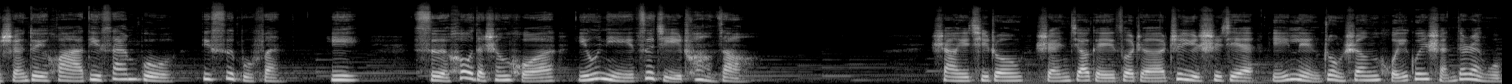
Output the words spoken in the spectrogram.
神对话第三部第四部分一，死后的生活由你自己创造。上一期中，神交给作者治愈世界、引领众生回归神的任务。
